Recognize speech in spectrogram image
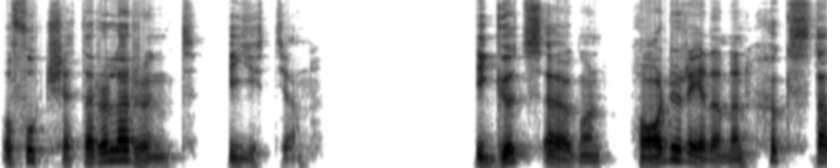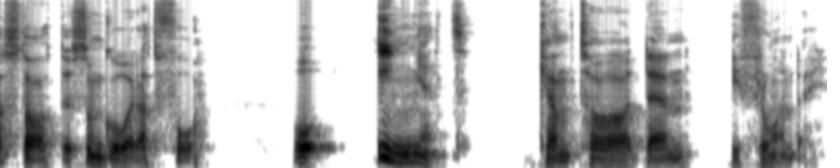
och fortsätta rulla runt i gyttjan? I Guds ögon har du redan den högsta status som går att få. Och inget kan ta den ifrån dig.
